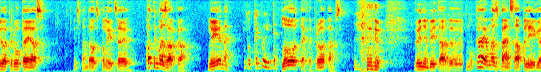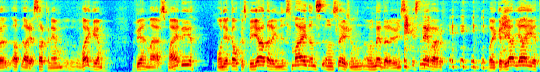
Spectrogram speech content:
ļoti rūpējās. Viņas man daudz palīdzēja. Pati mazākā, Liena, Luteklīte. Lutekli, protams. Viņa bija tāda, nu, kā jau mazs bērns, apaļīga, arī ar sarkaniem vaigiem, vienmēr smaidīja. Un, ja kaut kas bija jādara, viņa smaida un, un sēž un, un nedara. Viņa saka, es nevaru. Vai kad jā, jāiet,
